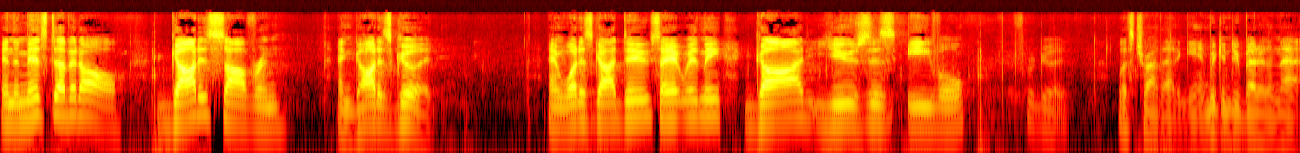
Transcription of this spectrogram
in the midst of it all, God is sovereign and God is good. And what does God do? Say it with me. God uses evil for good. Let's try that again. We can do better than that.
